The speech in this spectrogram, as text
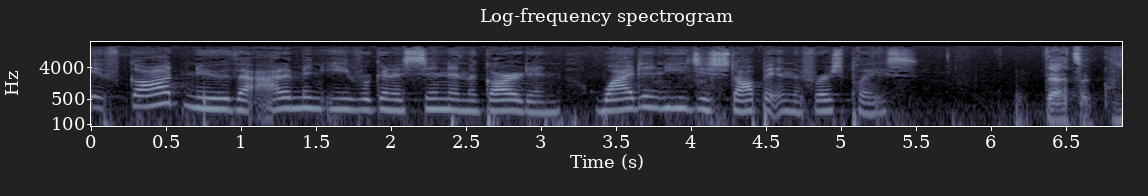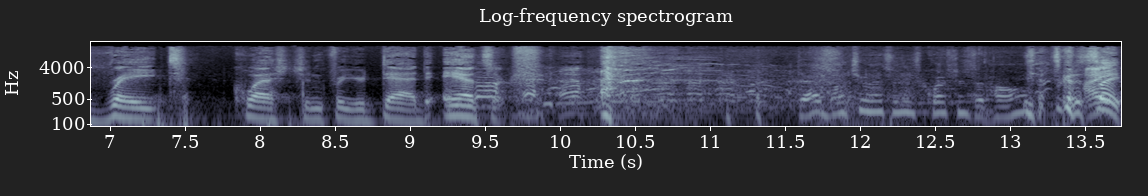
If God knew that Adam and Eve were going to sin in the garden, why didn't he just stop it in the first place? That's a great question for your dad to answer. Dad, don't you answer these questions at home? I was going to say,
